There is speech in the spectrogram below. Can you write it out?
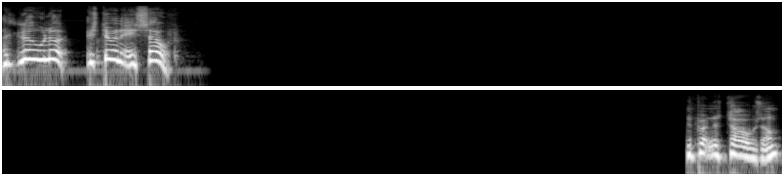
Look, look, it's doing it itself. Putting the tiles on.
